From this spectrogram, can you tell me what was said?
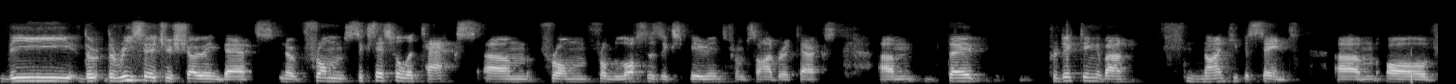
the, the, the research is showing that you know from successful attacks, um, from from losses experienced from cyber attacks, um, they're predicting about ninety percent um, of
